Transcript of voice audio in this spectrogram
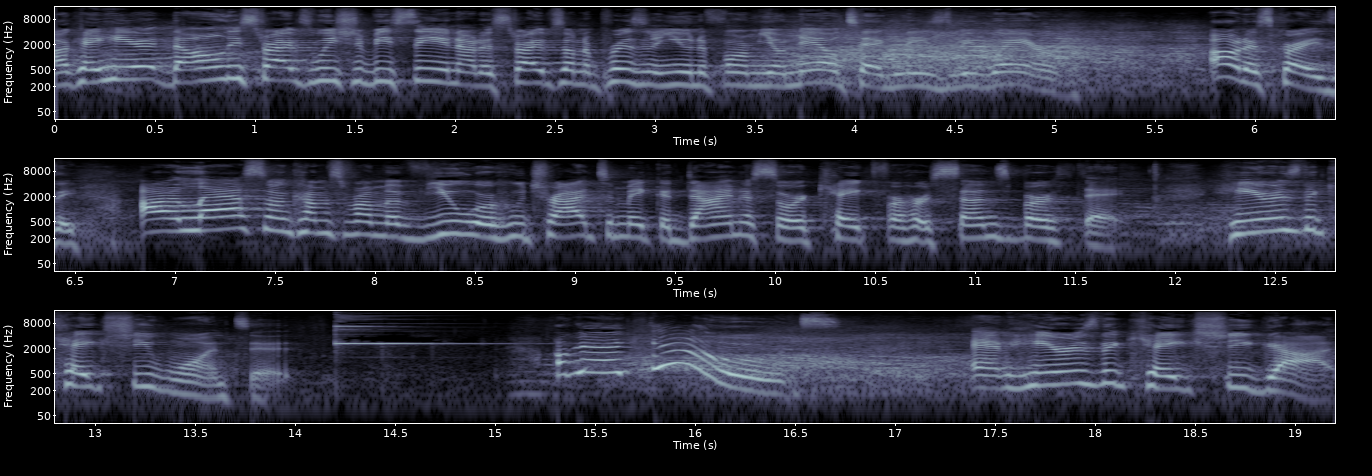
Okay, here, the only stripes we should be seeing are the stripes on the prisoner uniform your nail tech needs to be wearing. Oh, that's crazy. Our last one comes from a viewer who tried to make a dinosaur cake for her son's birthday. Here's the cake she wanted. Cute. And here's the cake she got.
